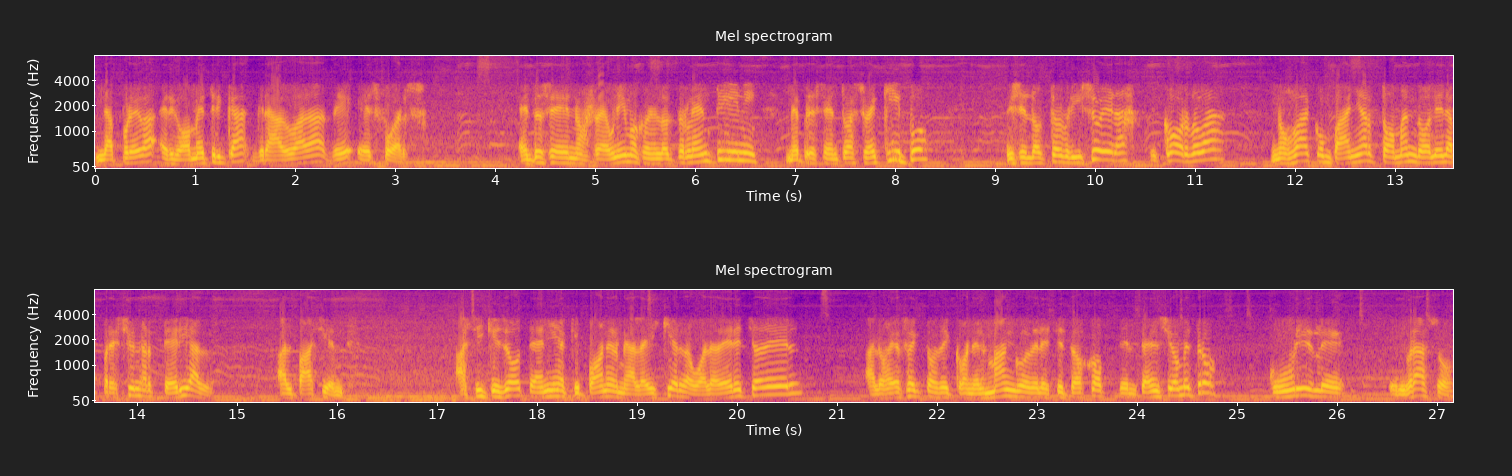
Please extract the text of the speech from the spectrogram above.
la prueba ergométrica graduada de esfuerzo. Entonces nos reunimos con el doctor Lentini, me presentó a su equipo, dice el doctor Brizuela de Córdoba, nos va a acompañar tomándole la presión arterial al paciente. Así que yo tenía que ponerme a la izquierda o a la derecha de él, a los efectos de con el mango del estetoscopio del tensiómetro, cubrirle el brazo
